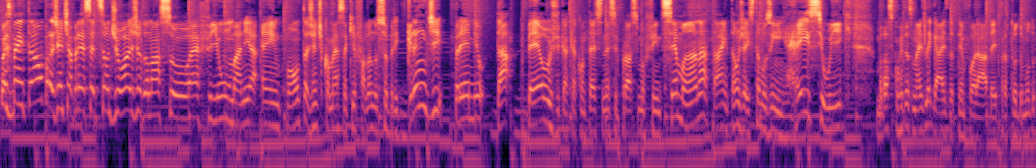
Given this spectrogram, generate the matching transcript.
Pois bem, então, pra gente abrir essa edição de hoje do nosso F1 Mania em Ponta, a gente começa aqui falando sobre Grande Prêmio da Bélgica, que acontece nesse próximo fim de semana, tá? Então já estamos em Race Week, uma das corridas mais legais da temporada aí para todo mundo.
